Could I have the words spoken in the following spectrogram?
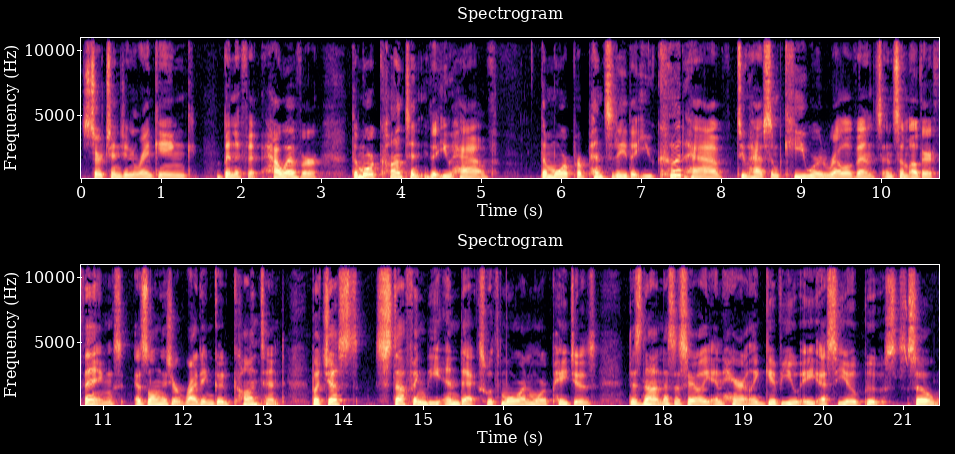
search engine ranking benefit. However, the more content that you have, the more propensity that you could have to have some keyword relevance and some other things as long as you're writing good content. But just stuffing the index with more and more pages does not necessarily inherently give you a SEO boost. So,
